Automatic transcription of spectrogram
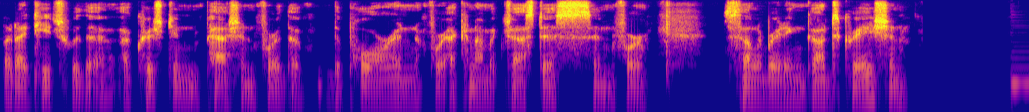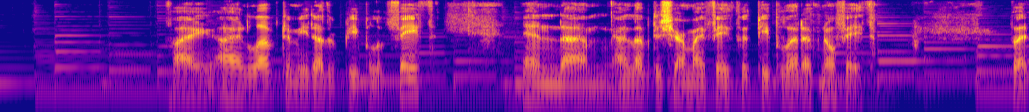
but I teach with a, a Christian passion for the the poor and for economic justice and for celebrating God's creation I, I love to meet other people of faith, and um, I love to share my faith with people that have no faith. But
